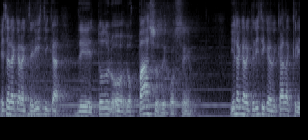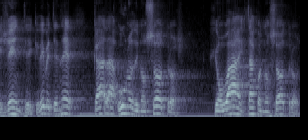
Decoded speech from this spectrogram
Esta es la característica de todos los, pasos de José. Y es la característica de cada creyente que debe tener cada uno de nosotros. Jehová está con nosotros.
